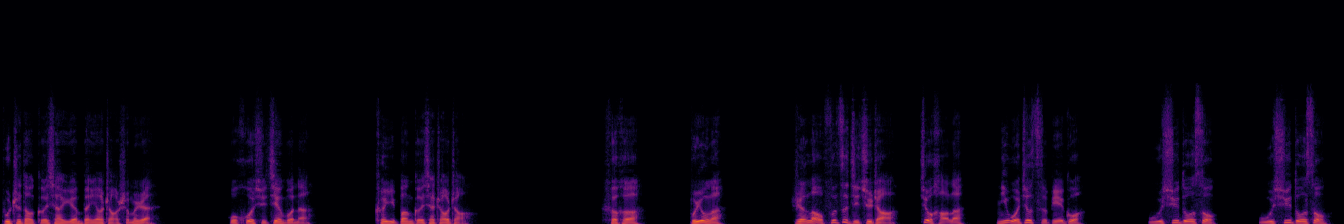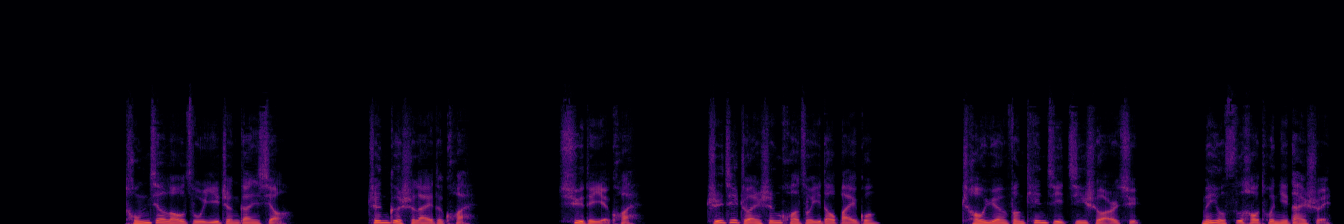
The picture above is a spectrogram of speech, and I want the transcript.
不知道阁下原本要找什么人，我或许见过呢，可以帮阁下找找。呵呵，不用了，人老夫自己去找就好了，你我就此别过，无需多送，无需多送。童家老祖一阵干笑，真个是来得快，去的也快，直接转身化作一道白光，朝远方天际激射而去，没有丝毫拖泥带水。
